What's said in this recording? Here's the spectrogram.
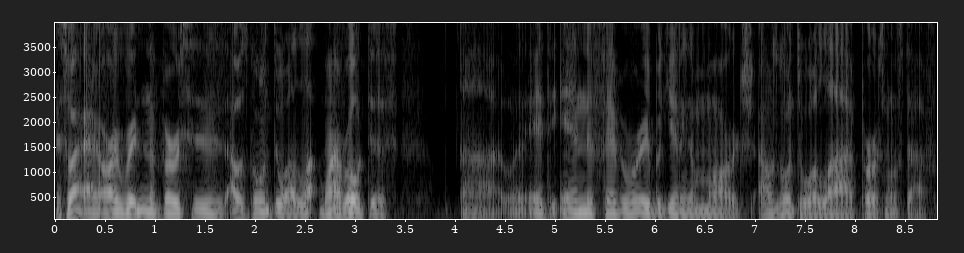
And so I, I already written the verses. I was going through a lot. When I wrote this uh, at the end of February, beginning of March, I was going through a lot of personal stuff,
